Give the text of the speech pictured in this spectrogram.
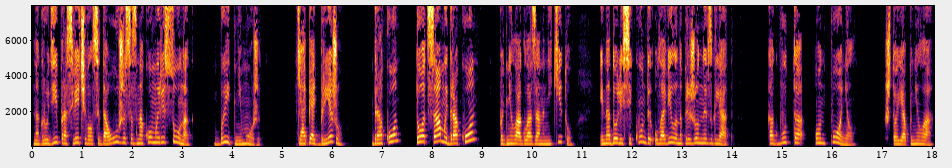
на груди просвечивался до ужаса знакомый рисунок. Быть не может. Я опять брежу? «Дракон? Тот самый дракон?» Подняла глаза на Никиту и на доли секунды уловила напряженный взгляд. Как будто он понял, что я поняла.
